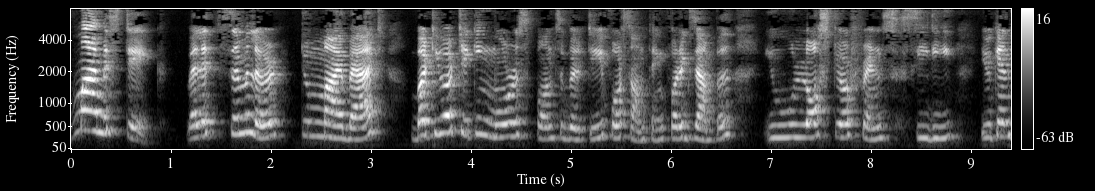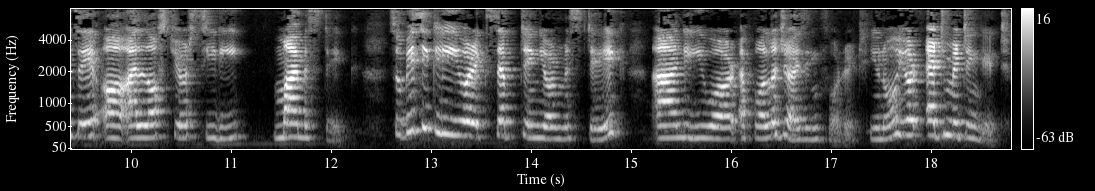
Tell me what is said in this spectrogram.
my mistake. Well, it's similar to my bad, but you are taking more responsibility for something. For example, you lost your friend's CD. You can say, uh, I lost your CD, my mistake. So basically you are accepting your mistake and you are apologizing for it. You know, you're admitting it.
